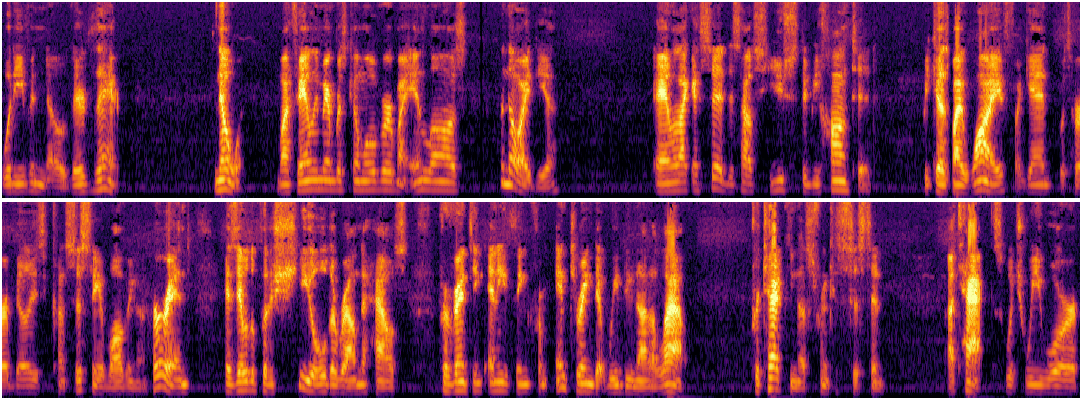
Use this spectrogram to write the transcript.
would even know they're there. No one. My family members come over, my in laws, no idea. And like I said, this house used to be haunted because my wife, again, with her abilities consistently evolving on her end, is able to put a shield around the house, preventing anything from entering that we do not allow, protecting us from consistent attacks, which we were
